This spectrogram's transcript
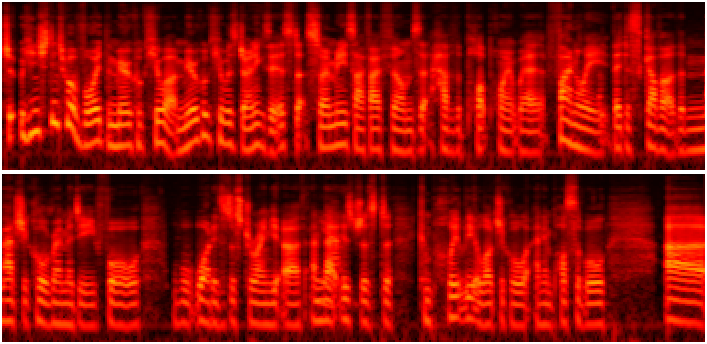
to, you just need to avoid the miracle cure. Miracle cures don't exist. So many sci fi films that have the plot point where finally they discover the magical remedy for what is destroying the earth, and that Yeah. is just completely illogical and impossible. Uh,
